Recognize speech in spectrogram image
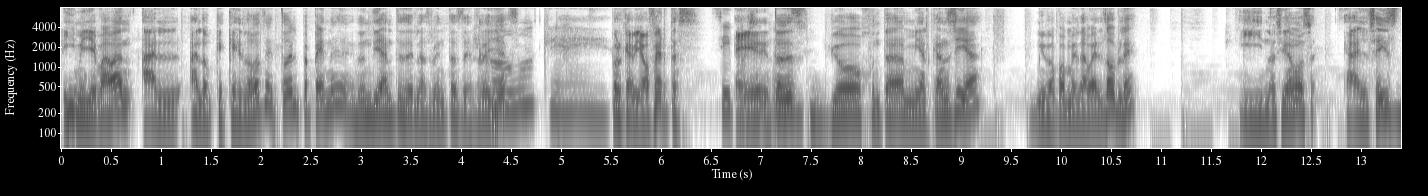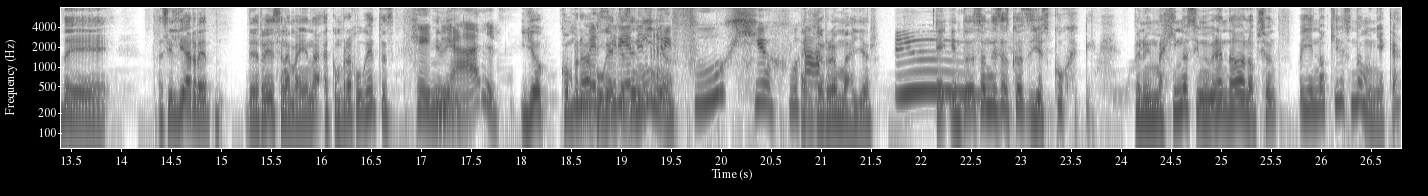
Y me llevaban al, a lo que quedó de todo el pepene de un día antes de las ventas de Reyes. ¿Cómo crees? Porque había ofertas. Sí, por eh, Entonces yo juntaba mi alcancía, mi papá me daba el doble y nos íbamos al 6 de... Así el día de Reyes en la mañana a comprar juguetes. Genial. Y, yo compraba juguetes de niño. refugio. Wow. En Correo Mayor. Eh, entonces son esas cosas. Yo escojo. Pero imagino si me hubieran dado la opción. Oye, ¿no quieres una muñeca?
